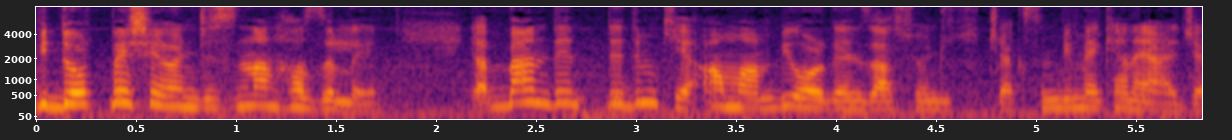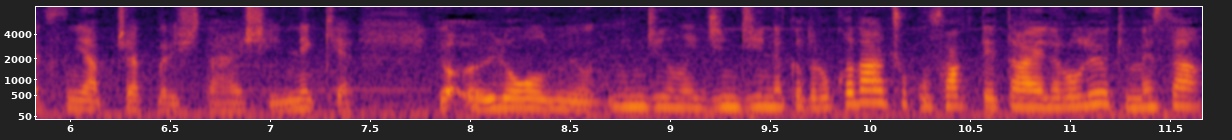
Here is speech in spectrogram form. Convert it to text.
bir 4-5 ay öncesinden hazırlayın. Ya ben de dedim ki aman bir organizasyoncu tutacaksın, bir mekan ayarlayacaksın, yapacaklar işte her şeyi. Ne ki? Ya öyle olmuyor. İnciğine, cinciğine kadar o kadar çok ufak detaylar oluyor ki. Mesela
